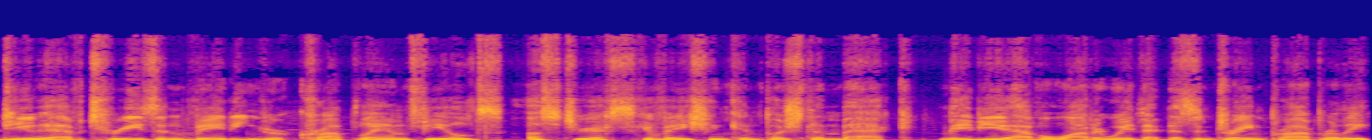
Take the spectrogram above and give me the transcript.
Do you have trees invading your cropland fields? Ustry Excavation can push them back. Maybe you have a waterway that doesn't drain properly?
